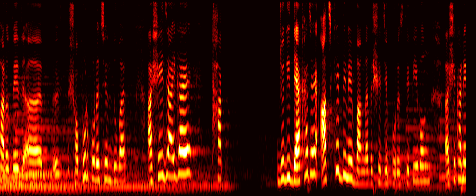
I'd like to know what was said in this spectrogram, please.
ভারতের সফর করেছেন দুবার। আর সেই জায়গায় থাক যদি দেখা যায় আজকের দিনের বাংলাদেশের যে পরিস্থিতি এবং সেখানে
